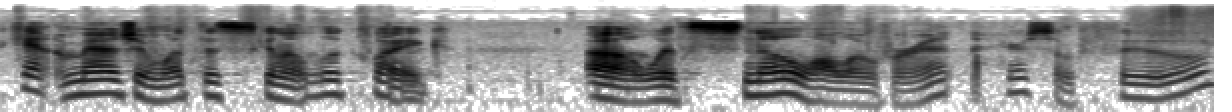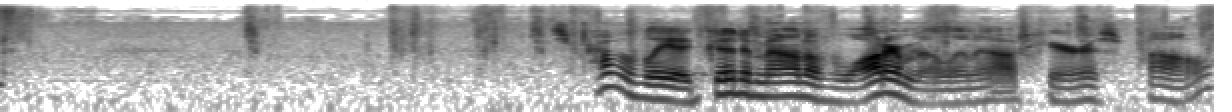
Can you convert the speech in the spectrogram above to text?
I can't imagine what this is going to look like uh, with snow all over it. Here's some food. There's probably a good amount of watermelon out here as well.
